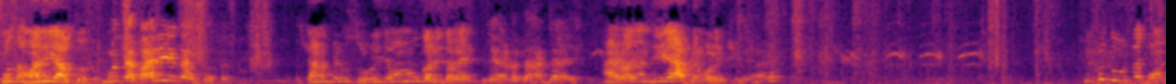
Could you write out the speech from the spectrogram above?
હું તમારી આવતો હતો. હું તમારી જ આવતો હતો. તાણે પેલું સુરડી જવાનું કરી દવે. લેડો તાર જાય. હેડો જઈએ આપણે વળી. કેટલું દૂર છે ગોમ?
